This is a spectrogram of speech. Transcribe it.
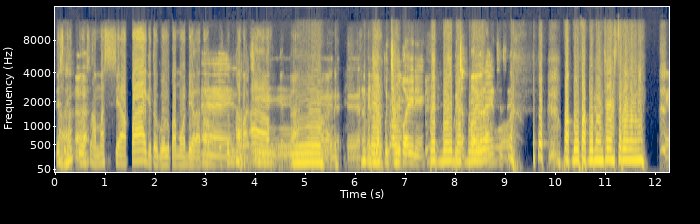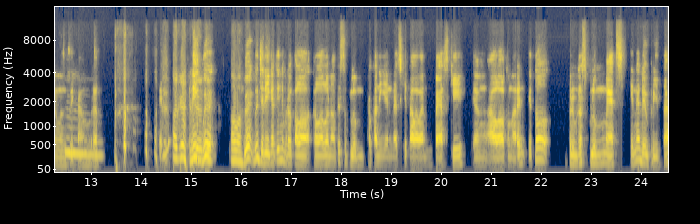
dia selingkuh Hah? sama siapa gitu, gue lupa model atau apa. Terus dia minta Eh, maaf. anjir. Hebat, orang nih. Ini Bad pucuk boy. boy nih. Bad boy, bad boy boy. Rances nih. Fuckboy, fuckboy Manchester emang nih. Emang sih kampret. Oke. Ini oke, gue apa? gue gue jadi ingat ini bro kalau kalau lo notice sebelum pertandingan match kita lawan PSG yang awal-awal kemarin itu benar-benar sebelum match ini ada berita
